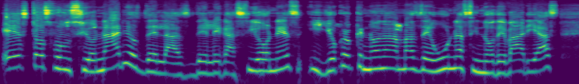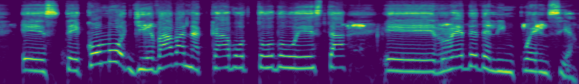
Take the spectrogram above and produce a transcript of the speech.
estos funcionarios de las delegaciones, y yo creo que no nada más de una, sino de varias, este, cómo llevaban a cabo toda esta eh, red de delincuencia?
